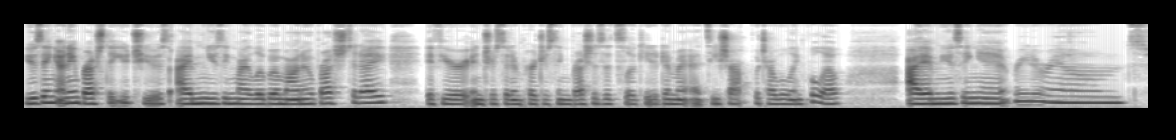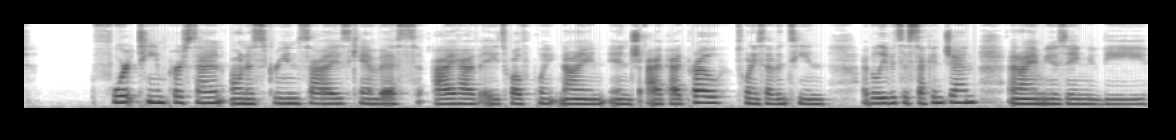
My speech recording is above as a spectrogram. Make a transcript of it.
using any brush that you choose, I'm using my Lobo Mono brush today. If you're interested in purchasing brushes, it's located in my Etsy shop, which I will link below. I am using it right around 14% on a screen size canvas. I have a 12.9 inch iPad Pro 2017. I believe it's a second gen, and I am using the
